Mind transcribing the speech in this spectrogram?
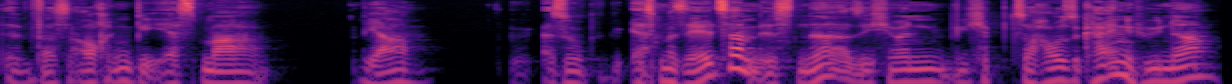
äh, was auch irgendwie erstmal, ja, also erstmal seltsam ist, ne? Also ich meine, ich habe zu Hause keine Hühner,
